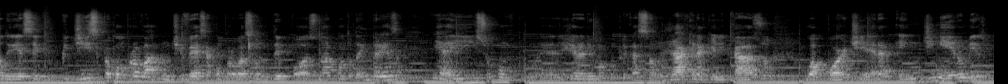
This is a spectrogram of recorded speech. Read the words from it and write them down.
poderia ser que pedisse para comprovar, não tivesse a comprovação do depósito na conta da empresa, e aí isso é, geraria uma complicação, já que naquele caso o aporte era em dinheiro mesmo.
